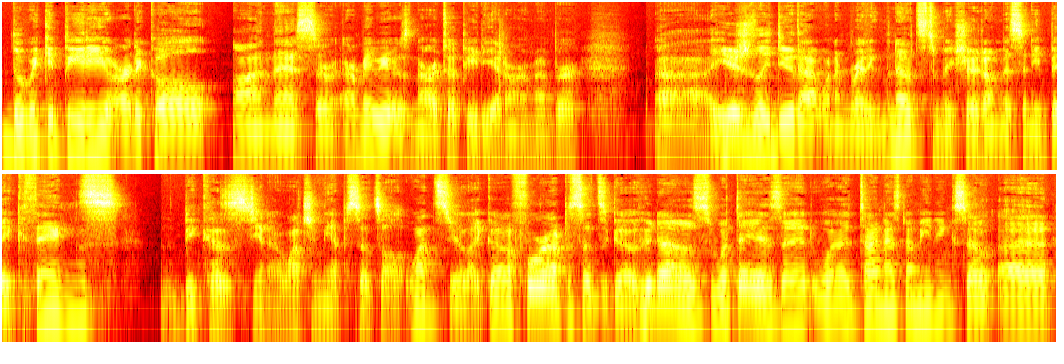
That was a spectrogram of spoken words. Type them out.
the Wikipedia article on this, or, or maybe it was Narutopedia. I don't remember. Uh, I usually do that when I'm writing the notes to make sure I don't miss any big things. Because you know, watching the episodes all at once, you're like, oh, four episodes ago. Who knows? What day is it? What time has no meaning. So, uh,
